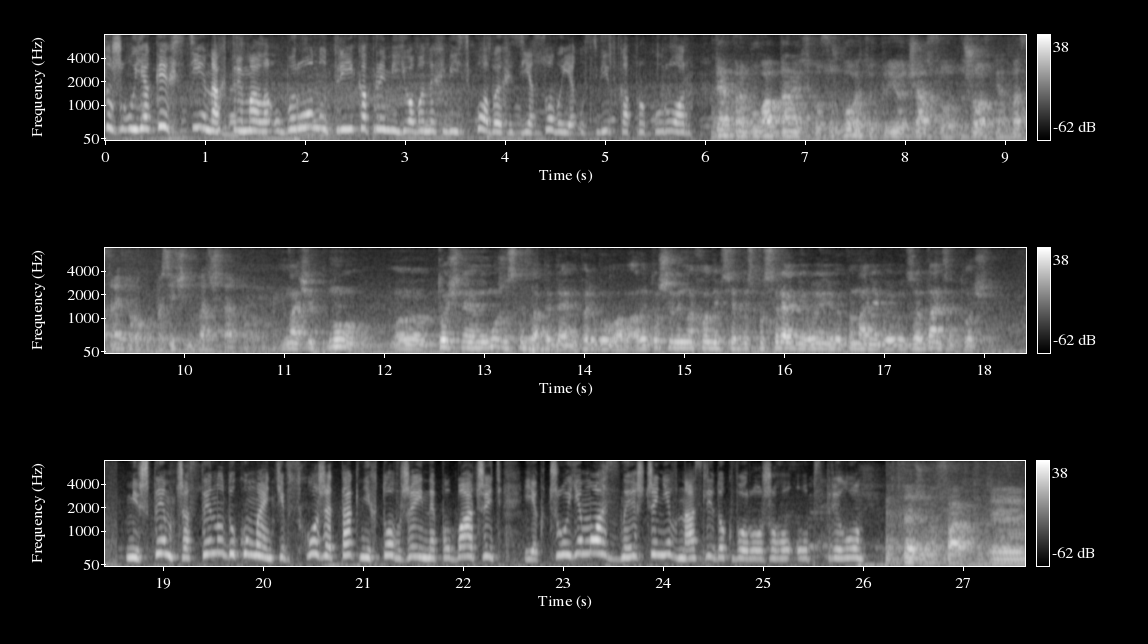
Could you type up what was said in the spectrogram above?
Тож у яких стінах тримала оборону трійка премійованих військових, з'ясовує у свідка прокурор. де перебував даний військовослужбовець у період часу з жовтня 23 року по січень 24 року. Значить, ну е, точно я не можу сказати, де він перебував, але то, що він знаходився безпосередньо в районі виконання бойових завдань, це точно. Між тим, частину документів, схоже, так ніхто вже й не побачить. Як чуємо, знищені внаслідок ворожого обстрілу. Підтверджено факт е,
